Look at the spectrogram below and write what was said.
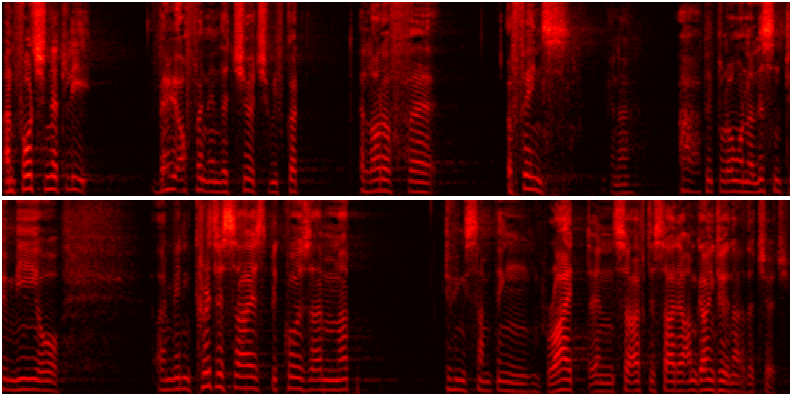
unfortunately, very often in the church, we've got a lot of uh, offense. You know, oh, people don't want to listen to me, or I'm getting criticized because I'm not doing something right, and so I've decided I'm going to another church.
